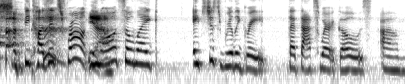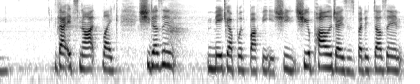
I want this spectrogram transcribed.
she, because it's wrong, yeah. you know. So like, it's just really great that that's where it goes. Um, that it's not like she doesn't make up with Buffy. She she apologizes, but it doesn't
